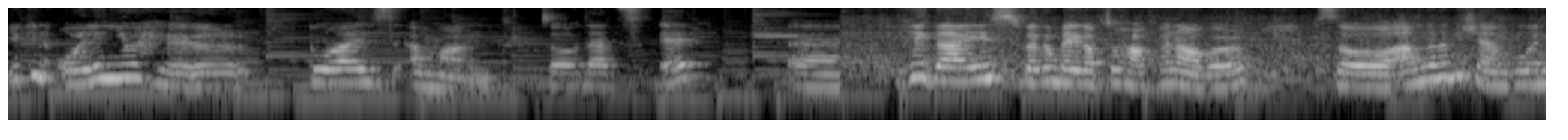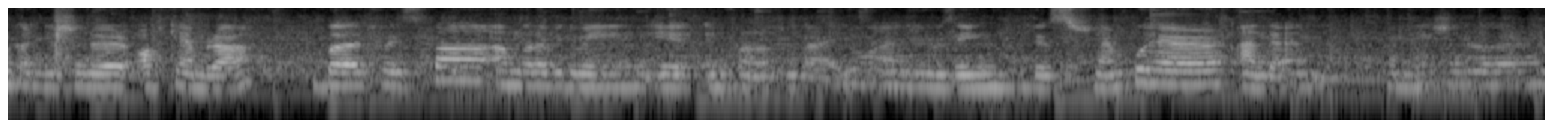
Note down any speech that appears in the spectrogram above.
You can oil in your hair twice a month. So that's it. Uh, hey guys, welcome back after half an hour. So I'm gonna be shampoo and conditioner off camera but for spa I'm gonna be doing it in front of you guys. I'm using this shampoo hair and then conditioner.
